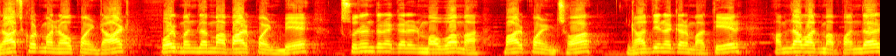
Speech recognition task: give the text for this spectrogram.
રાજકોટમાં નવ પોઈન્ટ આઠ, પોરબંદરમાં બાર પોઈન્ટ બે, સુરેન્દ્રનગર અને મહુવામાં બાર પોઈન્ટ છ, ગાંધીનગરમાં તેર, અમદાવાદમાં પંદર,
